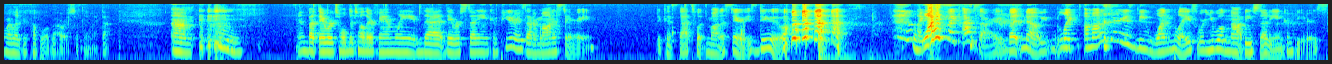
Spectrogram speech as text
or like a couple of hours, something like that. Um, but they were told to tell their family that they were studying computers at a monastery because that's what monasteries do. Like, What? Like, I'm sorry, but no. Like, a monastery is the one place where you will not be studying computers.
